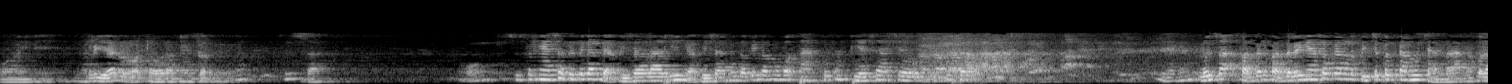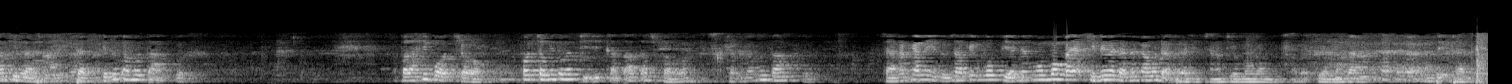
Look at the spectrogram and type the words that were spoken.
Wah ini ngeri ya kalau ada orang ngesot. Susah. Oh, suster ngesot itu kan nggak bisa lari, nggak bisa anu, tapi kamu kok takut kan biasa aja. ya kan? Lu sak banter-banter ngesot kan lebih cepat kamu jalan, apalagi lari. Dan itu kamu takut. Apalagi pocong. Pocong itu kan diikat atas bawah, dan kamu takut. Jangan kan itu, saking fobianya ngomong kayak gini kadang kamu tidak berani. Jangan diomongkan. Kalau diomongkan nanti datang.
